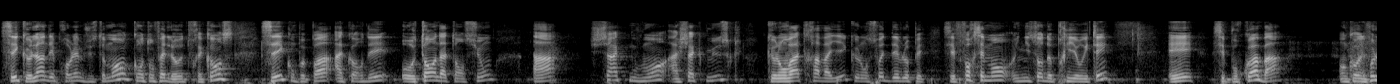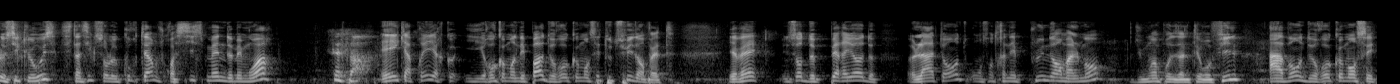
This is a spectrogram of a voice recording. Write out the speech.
c'est que l'un des problèmes justement quand on fait de la haute fréquence, c'est qu'on ne peut pas accorder autant d'attention à chaque mouvement, à chaque muscle que l'on va travailler, que l'on souhaite développer. C'est forcément une histoire de priorité et c'est pourquoi, bah, encore une fois, le cycle russe, c'est un cycle sur le court terme, je crois 6 semaines de mémoire, c'est ça. Et qu'après, il, ne recommandait pas de recommencer tout de suite, en fait. Il y avait une sorte de période latente où on s'entraînait plus normalement, du moins pour des haltérophiles, avant de recommencer.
